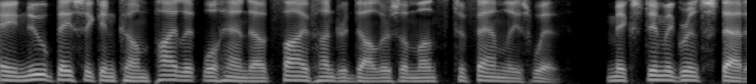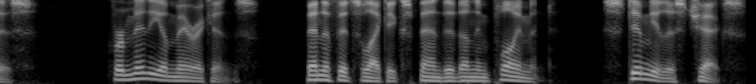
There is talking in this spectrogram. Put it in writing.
A new basic income pilot will hand out $500 a month to families with mixed immigrant status. For many Americans, benefits like expanded unemployment, stimulus checks,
